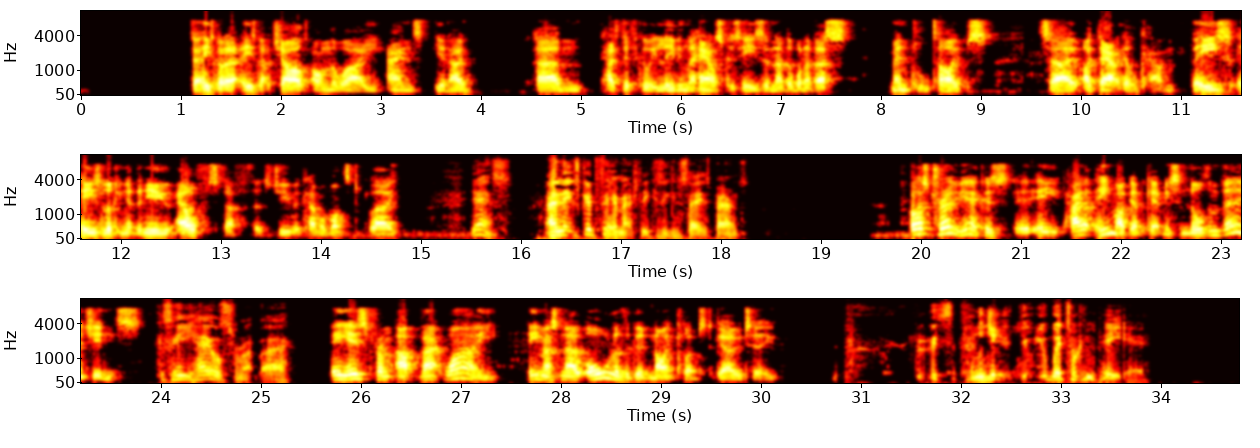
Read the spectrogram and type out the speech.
So he's got a he's got a child on the way, and you know, um, has difficulty leaving the house because he's another one of us mental types. So I doubt he'll come. But he's he's looking at the new Elf stuff that's due to come and wants to play. yes, and it's good for him actually because he can stay at his parents. Oh, that's true. Yeah, because he he might be able to get me some Northern Virgins. Because he hails from up there. He is from up that way. He must know all of the good nightclubs to go to. You- you- we're talking Pete here.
